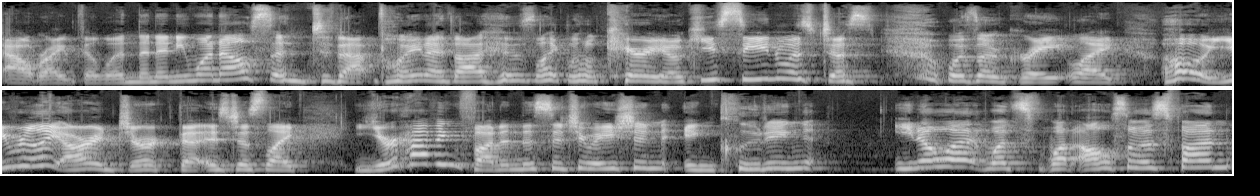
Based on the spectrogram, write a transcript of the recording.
outright villain than anyone else. And to that point, I thought his like little karaoke scene was just was a great like, oh, you really are a jerk. That is just like you're having fun in this situation, including you know what? What's what also is fun?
